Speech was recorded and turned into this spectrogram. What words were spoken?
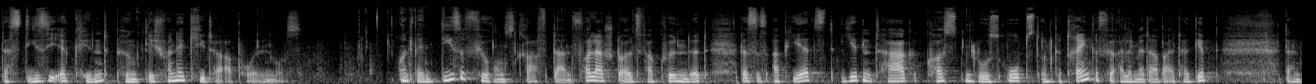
dass diese ihr Kind pünktlich von der Kita abholen muss. Und wenn diese Führungskraft dann voller Stolz verkündet, dass es ab jetzt jeden Tag kostenlos Obst und Getränke für alle Mitarbeiter gibt, dann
